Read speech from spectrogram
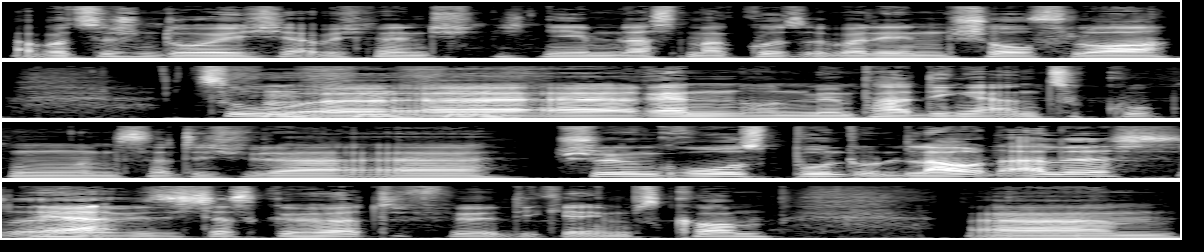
Aber zwischendurch habe ich mir natürlich nicht nehmen lassen, mal kurz über den Showfloor zu äh, äh, äh, rennen und mir ein paar Dinge anzugucken. Und es ist natürlich wieder äh, schön groß, bunt und laut alles, äh, Ja. wie sich das gehört für die Gamescom. Ähm,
